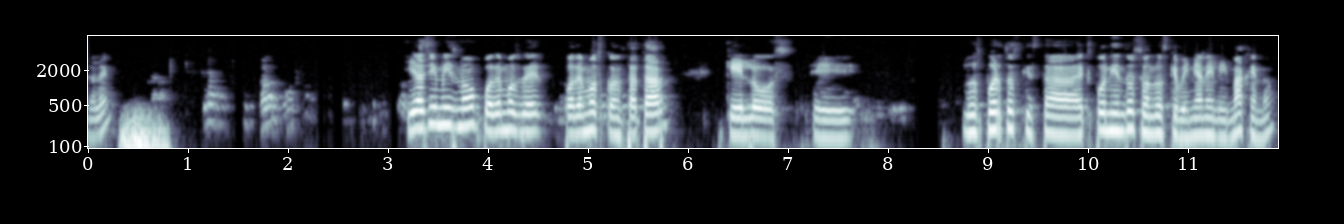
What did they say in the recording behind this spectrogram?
¿Vale? Y asimismo podemos ver, podemos constatar que los eh, los puertos que está exponiendo son los que venían en la imagen, ¿no?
